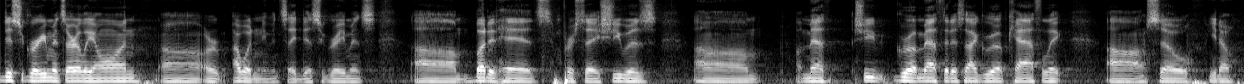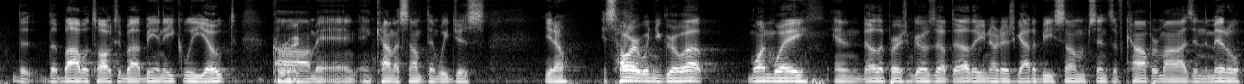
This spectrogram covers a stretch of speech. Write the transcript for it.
disagreements early on, uh, or I wouldn't even say disagreements, um, butted heads per se. She was um, a meth. She grew up Methodist. I grew up Catholic. Uh, so you know the the Bible talks about being equally yoked, um, and and kind of something we just you know it's hard when you grow up one way and the other person grows up the other. You know, there's got to be some sense of compromise in the middle,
